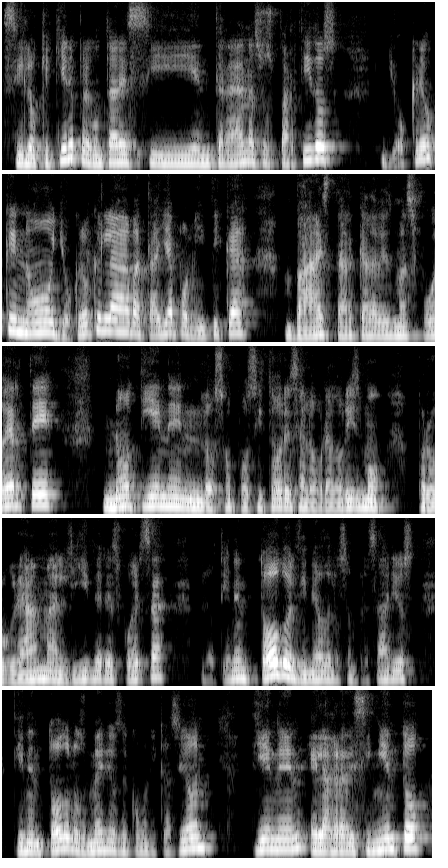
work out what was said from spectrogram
Si lo que quiere preguntar es si enterarán a sus partidos, yo creo que no, yo creo que la batalla política va a estar cada vez más fuerte. No tienen los opositores al obradorismo programa, líderes, fuerza, pero tienen todo el dinero de los empresarios, tienen todos los medios de comunicación, tienen el agradecimiento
